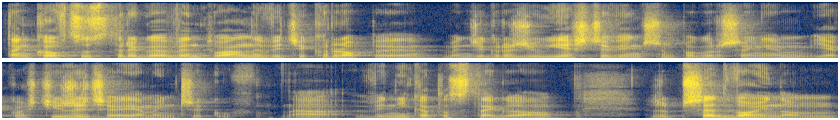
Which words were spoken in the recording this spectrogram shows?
Tankowcu, z którego ewentualny wyciek ropy będzie groził jeszcze większym pogorszeniem jakości życia Jemeńczyków. A wynika to z tego, że przed wojną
